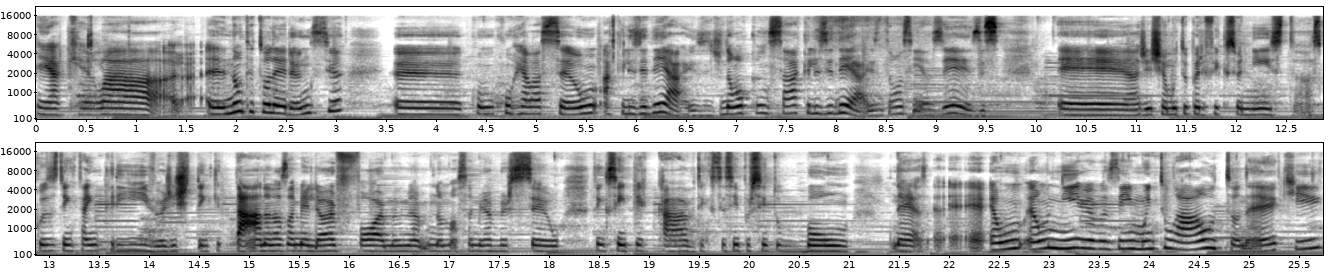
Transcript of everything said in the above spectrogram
é aquela é não ter tolerância é, com, com relação àqueles ideais, de não alcançar aqueles ideais. Então, assim, às vezes é, a gente é muito perfeccionista, as coisas têm que estar incrível, a gente tem que estar na nossa melhor forma, na nossa melhor versão, tem que ser impecável, tem que ser 100% bom né? É, é, é, um, é um nível, assim, muito alto, né? Que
